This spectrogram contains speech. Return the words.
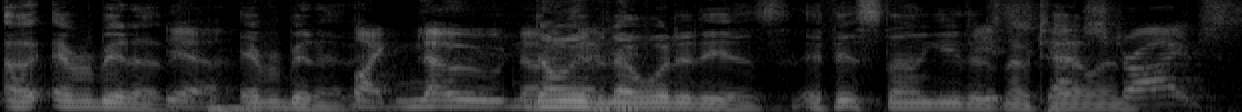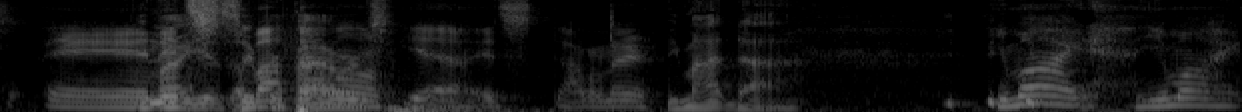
uh, every bit of it. Yeah. Every bit of it. Like, no, no. Don't even know what it is. If it stung you, there's It's no got telling. stripes, and you might it's get about superpowers. Yeah, it's, I don't know. You might die, You might. You might.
